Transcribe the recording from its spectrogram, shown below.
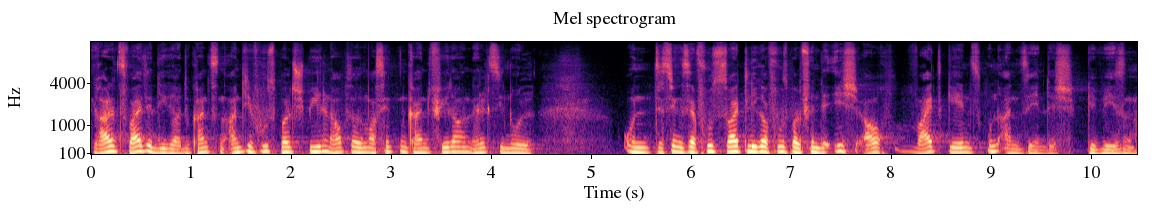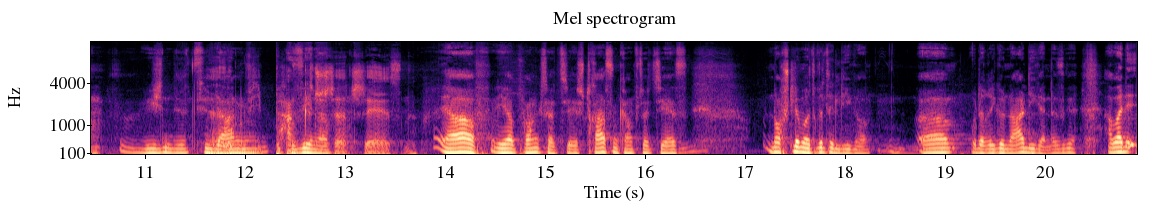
gerade zweite Liga, du kannst einen Anti-Fußball spielen, Hauptsache du machst hinten keinen Fehler und hältst die Null. Und deswegen ist der Fuß, Zweitliga-Fußball, finde ich, auch weitgehend unansehnlich gewesen, wie ich in den letzten Ja, Jahren irgendwie Punk gesehen habe. statt Jazz. Ne? Ja, eher Punk statt Jazz, Straßenkampf statt Jazz. Noch schlimmer dritte Liga äh, oder Regionalliga. Das, aber die,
